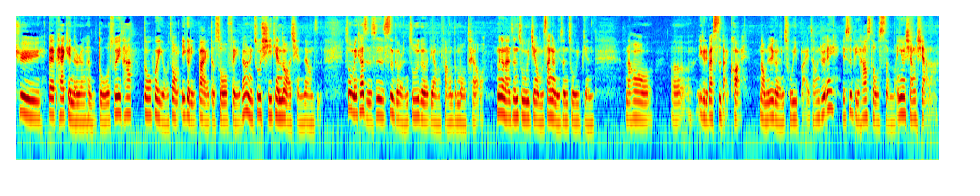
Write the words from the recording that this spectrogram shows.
去 backpacking 的人很多，所以他都会有这种一个礼拜的收费，比如你住七天多少钱这样子。所以我们一开始是四个人租一个两房的 motel，那个男生住一间，我们三个女生住一边，然后呃一个礼拜四百块，那我们就一个人出一百，这样觉得哎也是比 hostel 省嘛，因为乡下啦，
